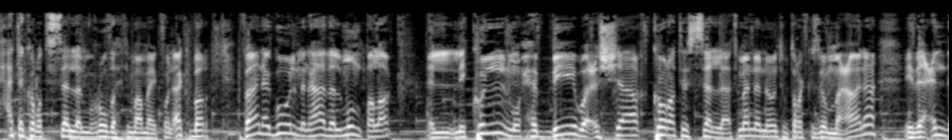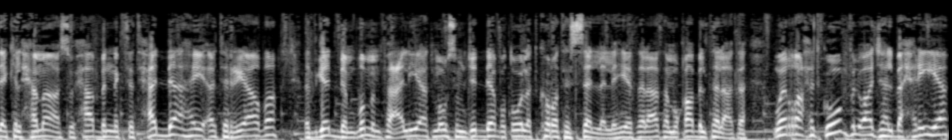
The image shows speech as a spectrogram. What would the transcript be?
حتى كرة السلة المفروض اهتمامها يكون أكبر. فأنا أقول من هذا المنطلق لكل محبي وعشاق كرة السلة. أتمنى أنه أنتم تركزون معانا. إذا عندك الحماس وحاب أنك تتحدى هيئة الرياضة تقدم ضمن فعاليات موسم جدة بطولة كرة السلة اللي هي ثلاثة مقابل ثلاثة. وين راح تكون؟ في الواجهة البحرية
